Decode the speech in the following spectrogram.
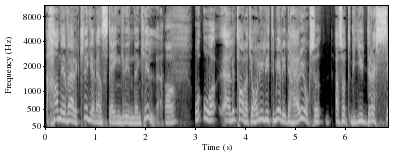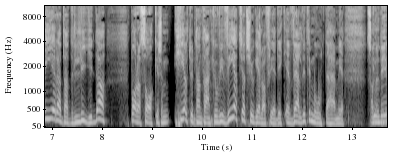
han är verkligen en stäng grinden kille. Ja. Och, och ärligt talat, jag håller ju lite med dig. Det här är ju också, alltså att vi är ju dresserade att lyda bara saker som helt utan tanke. Och vi vet ju att 2011 Fredrik är väldigt emot det här med Ja, men det är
